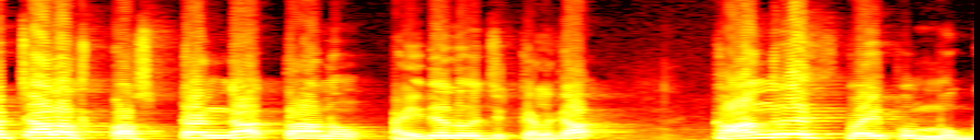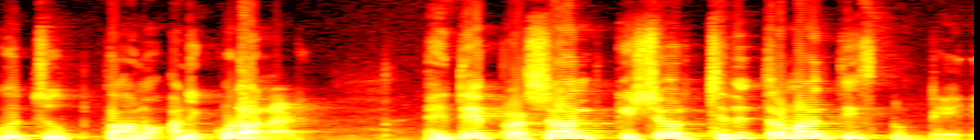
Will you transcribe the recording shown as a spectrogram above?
బట్ చాలా స్పష్టంగా తాను ఐడియాలజికల్గా కాంగ్రెస్ వైపు మొగ్గు చూపుతాను అని కూడా అన్నాడు. అయితే ప్రశాంత్ కిషోర్ చరిత్ర మనం తీసుకుంటే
